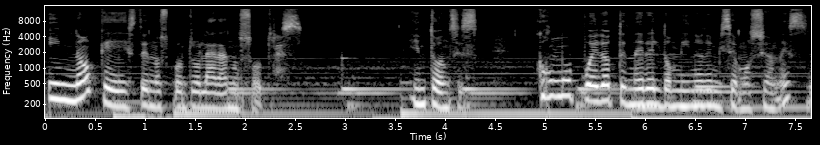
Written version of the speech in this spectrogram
y no que éste nos controlara a nosotras. Entonces, ¿cómo puedo tener el dominio de mis emociones?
